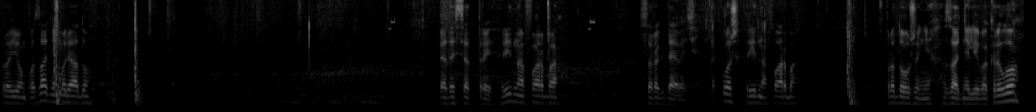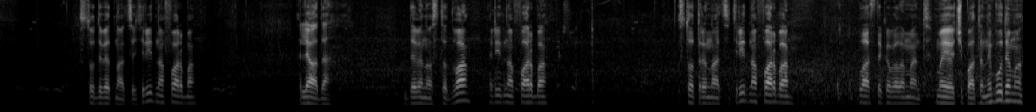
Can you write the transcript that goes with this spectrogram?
пройом по задньому ряду. 53 рідна фарба, 49 також рідна фарба. В продовженні заднє ліве крило, 119 рідна фарба, ляда 92 рідна фарба, 113 рідна фарба, пластиковий елемент ми його чіпати не будемо.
